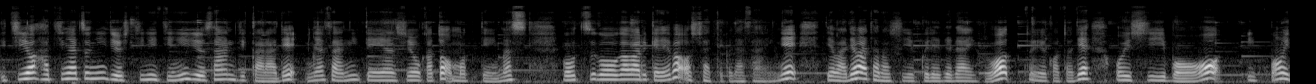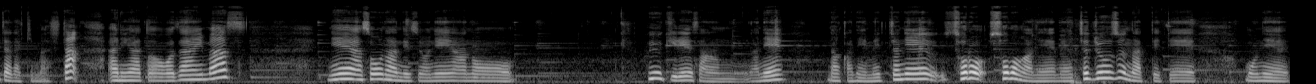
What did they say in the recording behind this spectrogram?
一応8月27日23時からで皆さんに提案しようかと思っています。ご都合が悪ければおっしゃってくださいね。ではでは楽しいウクレレライフをということで、美味しい棒を1本いただきました。ありがとうございます。ねえ、そうなんですよね。あの、冬木玲さんがね、なんかね、めっちゃね、ソロ、ソロがね、めっちゃ上手になってて、もうね、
